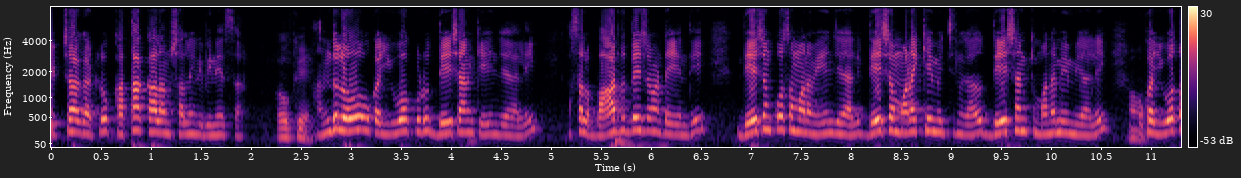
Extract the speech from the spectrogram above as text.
చర్చాగట్లు కథాకాలంశాలు నేను వినేది సార్. ఓకే. అందులో ఒక యువకుడు దేశానికి ఏం చేయాలి? అసలు భారతదేశం అంటే ఏంది? దేశం కోసం మనం ఏం చేయాలి? దేశం మనకేమి ఇచ్చింది కాదు దేశానికి మనం ఏం చేయాలి ఒక యువత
